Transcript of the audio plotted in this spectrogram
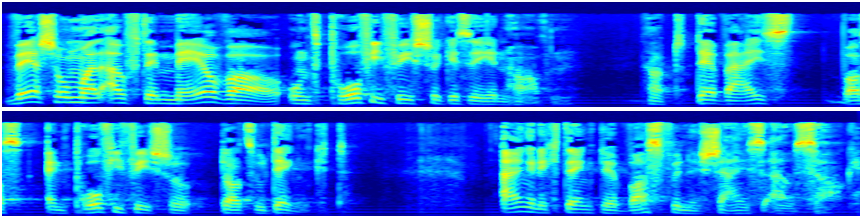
wer schon mal auf dem Meer war und Profifischer gesehen haben, hat, der weiß, was ein Profifischer dazu denkt. Eigentlich denkt er, was für eine Scheißaussage.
